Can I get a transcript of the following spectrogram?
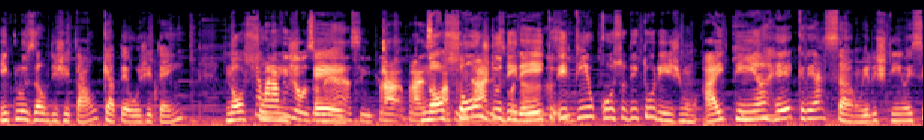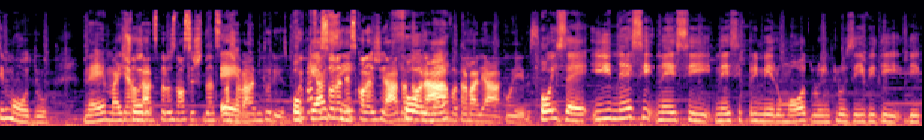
inclusão digital, que até hoje tem, noções, que é maravilhoso, é, né? Assim, para essa Noções do direito assim. e tinha o curso de turismo. Aí tinha recreação, eles tinham esse módulo. Né? Mas que eram foram... dados pelos nossos estudantes bacharelados em turismo. Fui professora assim, desse colegiado, foi, adorava né? trabalhar com eles. Pois é, e nesse, nesse, nesse primeiro módulo, inclusive de, de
